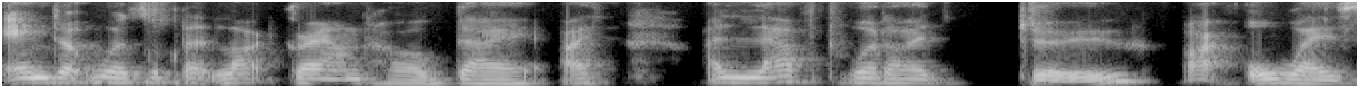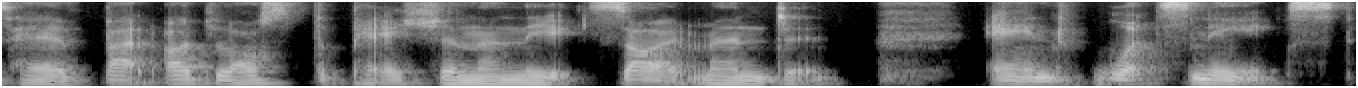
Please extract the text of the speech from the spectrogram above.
and it was a bit like Groundhog Day. I I loved what I do. I always have, but I'd lost the passion and the excitement and and what's next.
